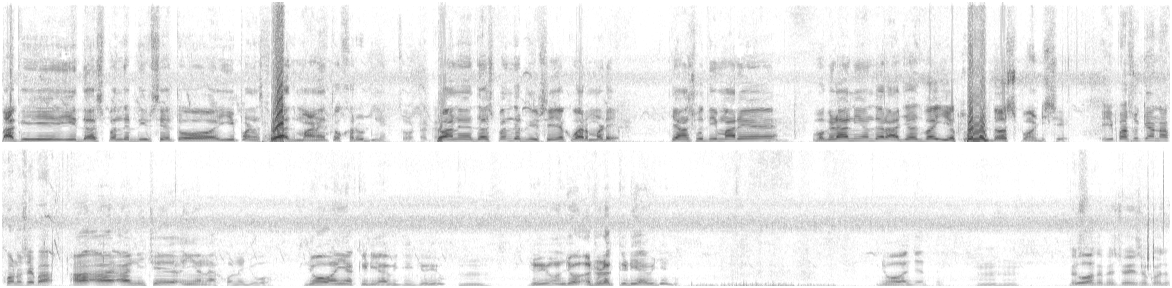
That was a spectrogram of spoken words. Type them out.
બાકી એ દસ પંદર દિવસે તો એ પણ સ્વાદ માણે તો ખરું જ ને. તો આને દસ પંદર દિવસે એકવાર મળે. ત્યાં સુધી મારે વગડાની અંદર આઝાદભાઈ એકસો ને દસ પોઈન્ટ છે. એ પાછું ક્યાં નાખવાનું છે બા? આ આ આ નીચે અહીંયા નાખવાનું જુઓ. જો અહીંયા કીડી આવી જાય જોયું? જોયું? અને જો અઢળક કીડી આવી જાય ને. જો આઝાદભાઈ. જો તમે જોઈ શકો છો.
